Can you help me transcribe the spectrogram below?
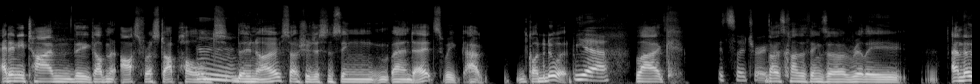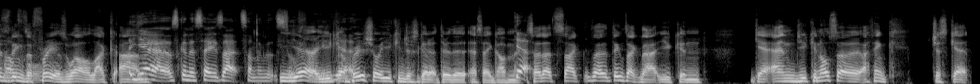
at any time the government asks for us to uphold Mm. the you know social distancing mandates, we uh, got to do it. Yeah. Like It's so true. those kinds of things are really, and those things are free as well. Like um, yeah, I was going to say, is that something that's yeah, can, I'm pretty sure you can just get it through the SA government. Yeah. So that's like so things like that you can get, and you can also I think just get.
